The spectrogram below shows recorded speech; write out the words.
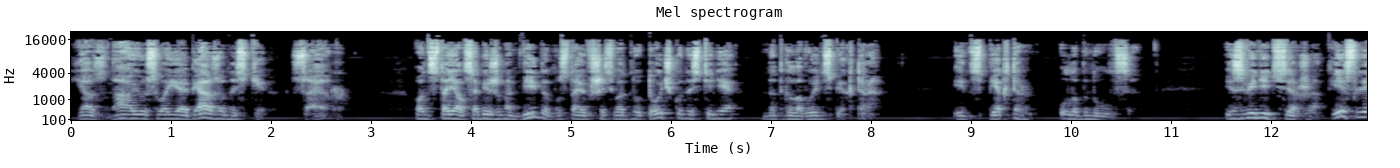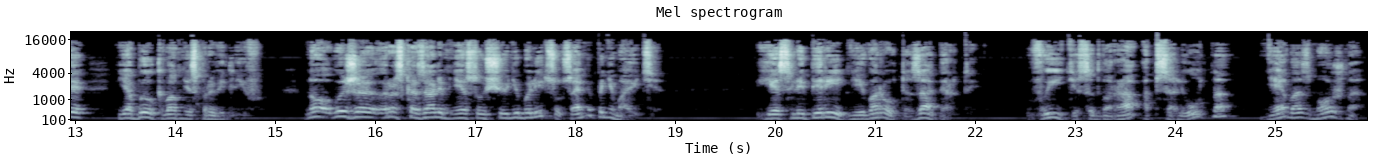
Я знаю свои обязанности, сэр». Он стоял с обиженным видом, уставившись в одну точку на стене над головой инспектора. Инспектор улыбнулся. «Извините, сержант, если я был к вам несправедлив. Но вы же рассказали мне сущую небылицу, сами понимаете. Если передние ворота заперты, выйти со двора абсолютно невозможно.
